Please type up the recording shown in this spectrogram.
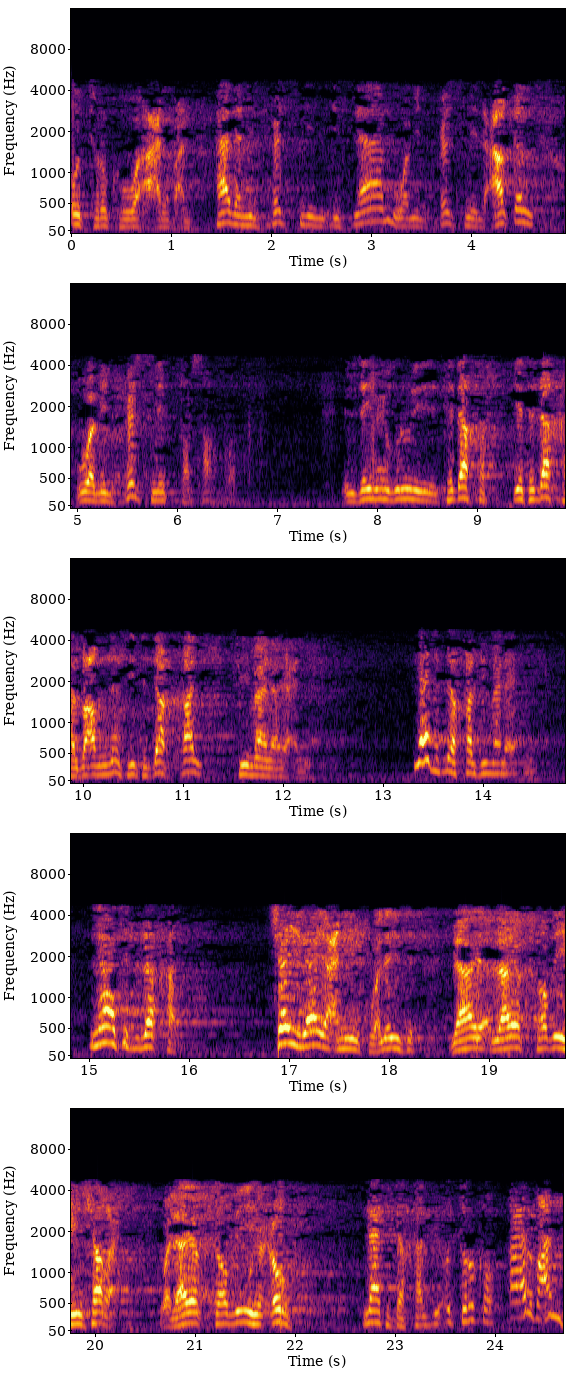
اتركه وأعرض عنه. هذا من حسن الإسلام ومن حسن العقل ومن حسن التصرف. زي ما يقولون يتدخل يتدخل بعض الناس يتدخل فيما لا يعنيه لا تتدخل فيما لا يعنيك. لا تتدخل. شيء لا يعنيك وليس لا لا يقتضيه شرع ولا يقتضيه عرف. لا تتدخل فيه اتركه أعرض عنه.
